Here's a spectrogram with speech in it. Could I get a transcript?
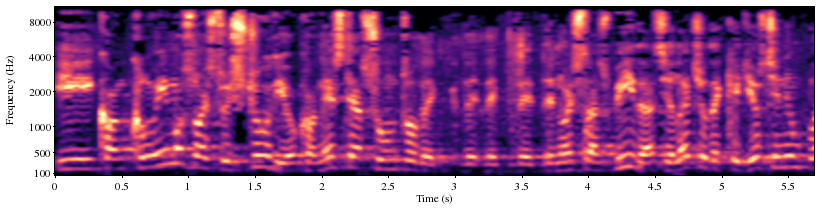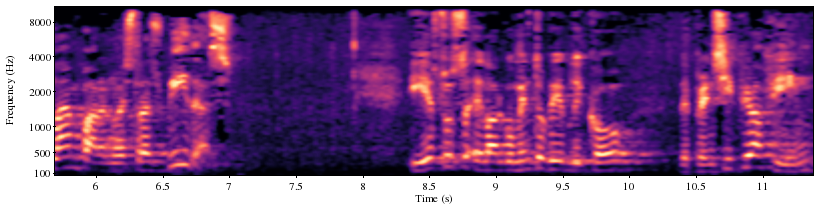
Y concluimos nuestro estudio con este asunto de- de nuestras vidas y el hecho de que Dios tiene un plan para nuestras vidas. Y esto es el argumento bíblico de principio a fin,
